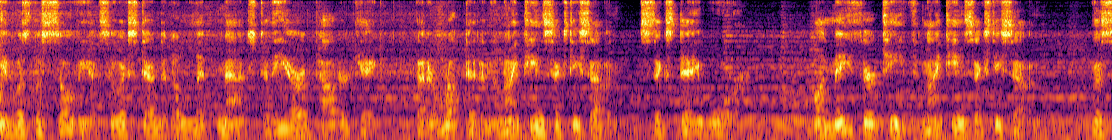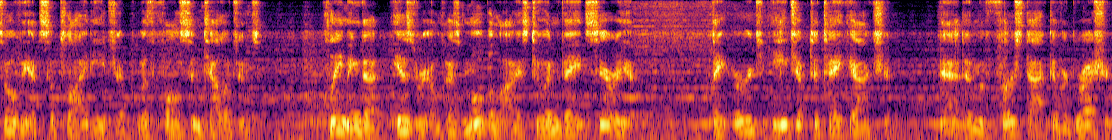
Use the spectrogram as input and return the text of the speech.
It was the Soviets who extended a lit match to the Arab powder keg that erupted in the 1967 Six Day War. On May 13, 1967, the Soviets supplied Egypt with false intelligence, claiming that Israel has mobilized to invade Syria. They urge Egypt to take action, and in the first act of aggression,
